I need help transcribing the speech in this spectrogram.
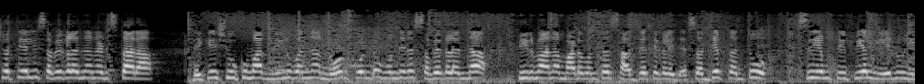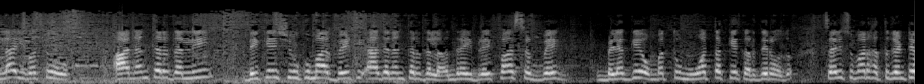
ಜೊತೆಯಲ್ಲಿ ಸಭೆಗಳನ್ನ ನಡೆಸ್ತಾರಾ? ಡಿಕೆ ಶಿವಕುಮಾರ್ ನಿಲುವನ್ನ ನೋಡಿಕೊಂಡು ಮುಂದಿನ ಸಭೆಗಳನ್ನ ತೀರ್ಮಾನ ಮಾಡುವಂತ ಸಾಧ್ಯತೆಗಳಿದೆ. ಸದ್ಯಕ್ಕಂತೂ ಸಿಎಂ ಟಿಪಿಎಲ್ ಏನೂ ಇಲ್ಲ. ಇವತ್ತು ಆ ನಂತರದಲ್ಲಿ ಡಿಕೆ ಶಿವಕುಮಾರ್ ಭೇಟಿ ಆದ ನಂತರದಲ್ಲ. ಅಂದ್ರೆ ಈ ಬ್ರೇಕ್ಫಾಸ್ಟ್ ಬೆಳಗ್ಗೆ ಒಂಬತ್ತು ಮೂವತ್ತಕ್ಕೆ ಕರೆದಿರೋದು. ಸರಿ, ಸುಮಾರು ಹತ್ತು ಗಂಟೆ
